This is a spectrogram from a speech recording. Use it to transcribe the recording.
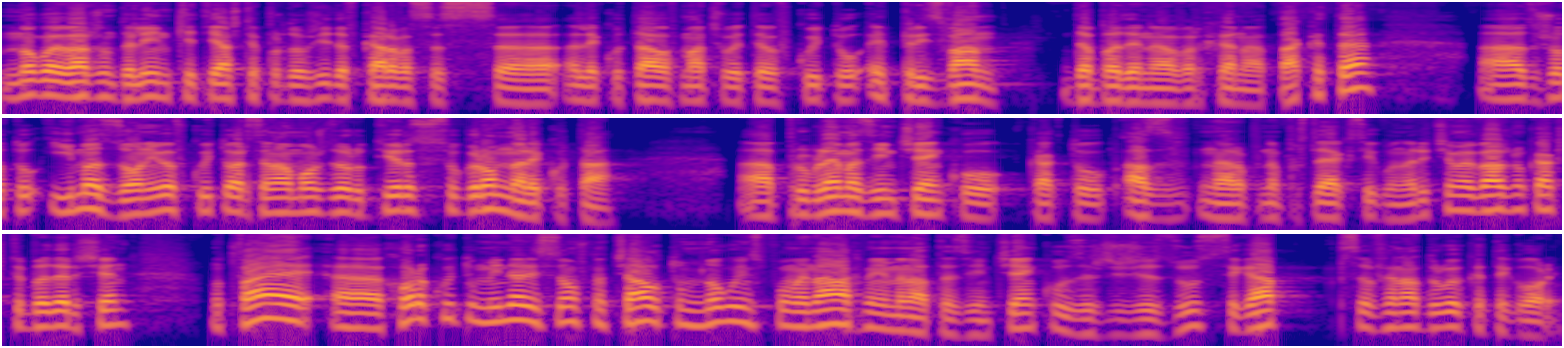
Много е важно дали Инкетя ще продължи да вкарва с а, лекота в мачовете, в които е призван да бъде на върха на атаката, а, защото има зони, в които Арсенал може да ротира с огромна лекота. А, проблема Зинченко, както аз напоследък си го наричам, е важно как ще бъде решен. Но това е а, хора, които минали сезон в началото много им споменавахме имената Зинченко, за Жезус. Сега са в една друга категория.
